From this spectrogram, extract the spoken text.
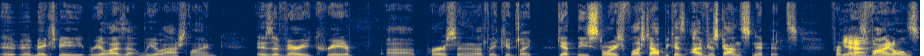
it, it makes me realize that Leo Ashline is a very creative uh, person that they could like get these stories fleshed out because I've just gotten snippets from Yeah. these vinyls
